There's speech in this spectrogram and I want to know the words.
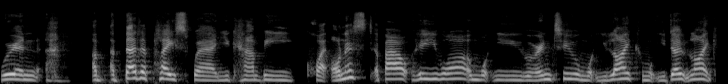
we're in a, a, better place where you can be quite honest about who you are and what you are into and what you like and what you don't like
